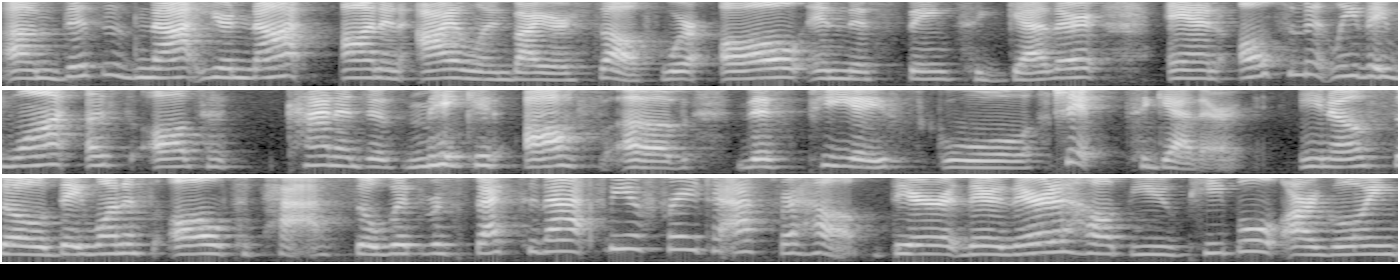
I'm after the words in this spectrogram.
Um, this is not, you're not on an island by yourself. We're all in this thing together. And ultimately, they want us all to kind of just make it off of this PA school ship together you know so they want us all to pass. So with respect to that be afraid to ask for help. They're they're there to help you. People are going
